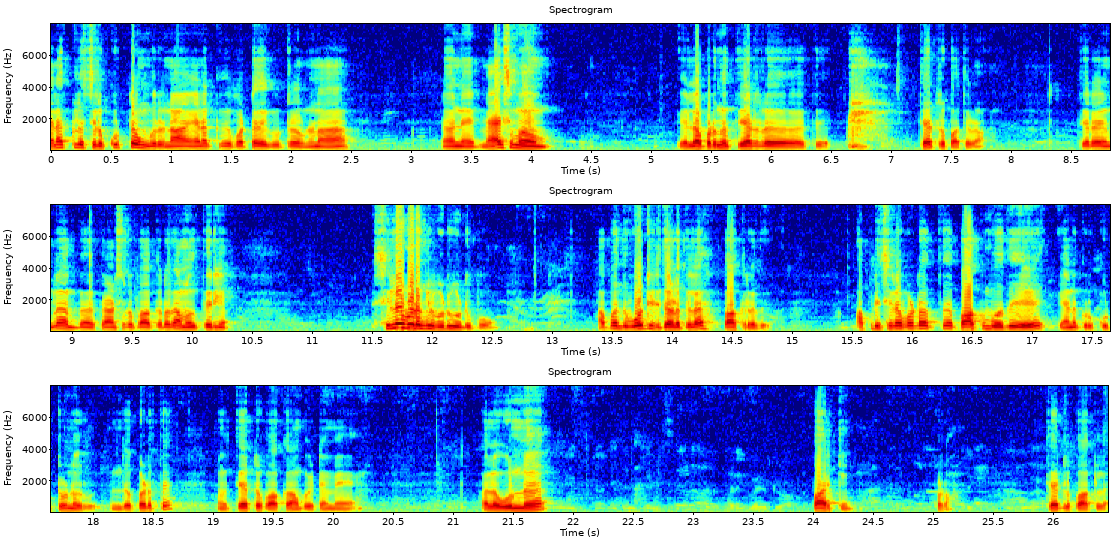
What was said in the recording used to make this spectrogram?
எனக்குள்ள சில குற்றங்கிறனா எனக்கு பட்ட குற்றம் அப்படின்னா நான் மேக்ஸிமம் எல்லா படங்களும் தேட்டரில் தேட்டரில் பார்த்துக்கலாம். திரையரங்குலாம் ஃபேன்ஸோட பார்க்குறது நமக்கு தெரியும். சில படங்கள் விடுவிட்டு போகும். அப்போ இந்த ஓடிடி தளத்தில் பார்க்குறது. அப்படி சில படத்தை பார்க்கும்போது எனக்கு ஒரு குற்ற உணர்வு இந்த படத்தை நம்ம தேட்டரை பார்க்காம போயிட்டோமே. அதில் ஒன்று பார்க்கிங் படம். தேட்டரில் பார்க்கல.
